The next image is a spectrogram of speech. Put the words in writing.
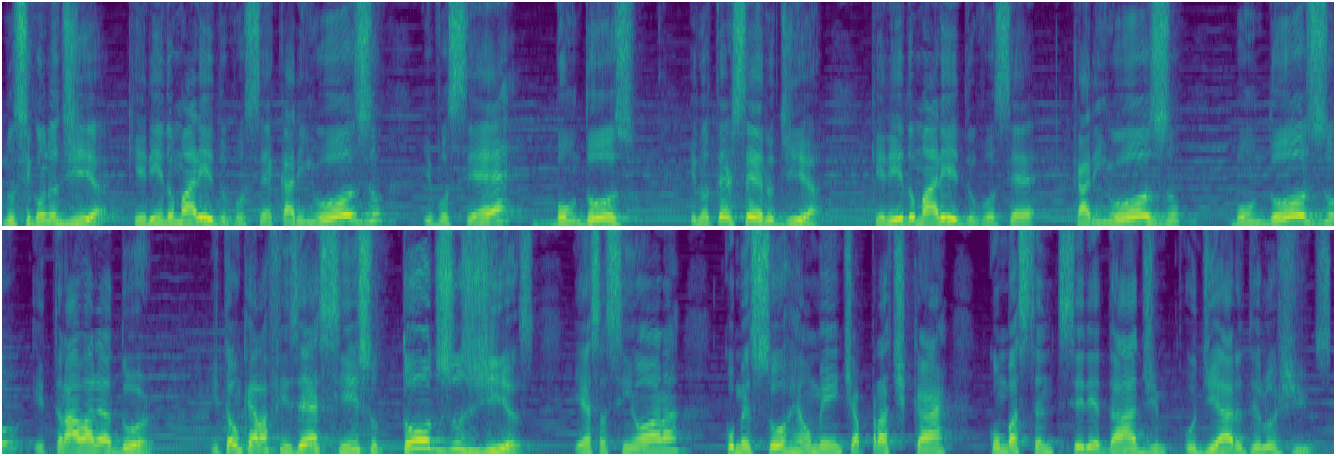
No segundo dia, querido marido, você é carinhoso e você é bondoso. E no terceiro dia, querido marido, você é carinhoso, bondoso e trabalhador. Então que ela fizesse isso todos os dias. E essa senhora começou realmente a praticar com bastante seriedade o diário de elogios.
